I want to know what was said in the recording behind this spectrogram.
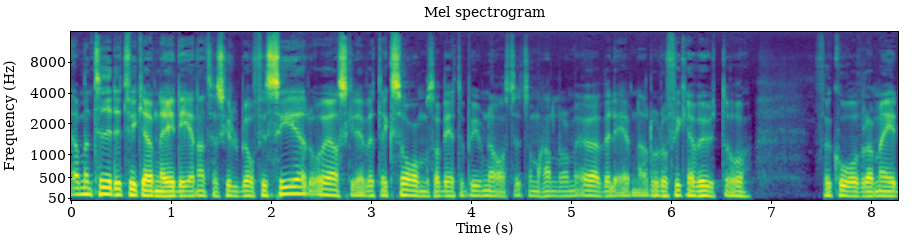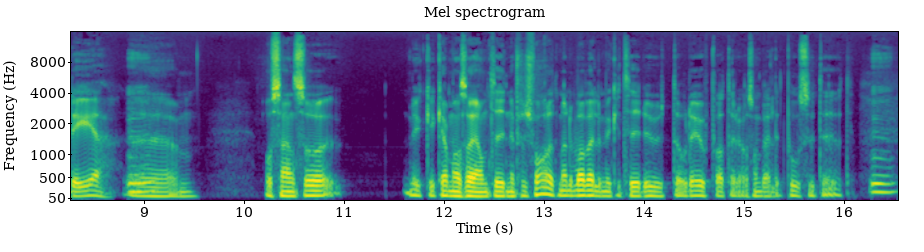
ja men tidigt fick jag den här idén att jag skulle bli officer och jag skrev ett examensarbete på gymnasiet som handlar om överlevnad och då fick jag vara ute och förkovra mig i det. Mm. Ehm, och sen så, mycket kan man säga om tiden i försvaret, men det var väldigt mycket tid ute och det uppfattade jag som väldigt positivt. Mm.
